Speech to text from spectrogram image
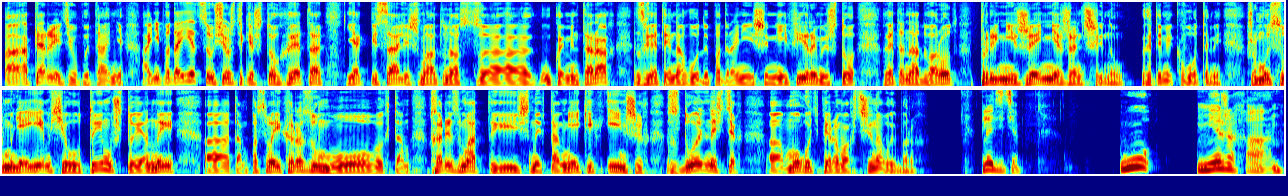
апярэдзіў пытанне А не падаецца ўсё ж таки что гэта як пісписали шмат у нас у каментарах з гэтай нагоды под ранейшымі эфірамі что гэта наадварот прыніжэнне жанчынаў гэтымі квотамі. Что мы сумняемся ў тым что яны а, там по сваіх разумовых там харызматычных там нейкіх іншых здольнасцях могуць перамагчы на выборах глядзіце у межах ан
